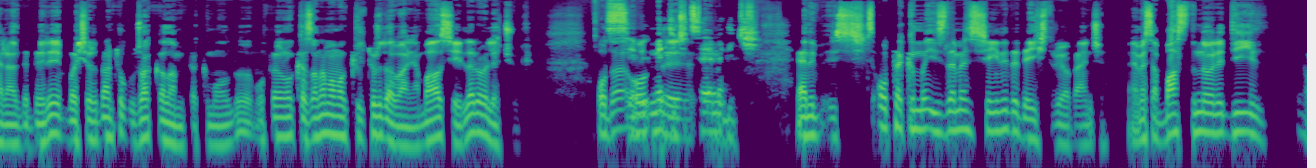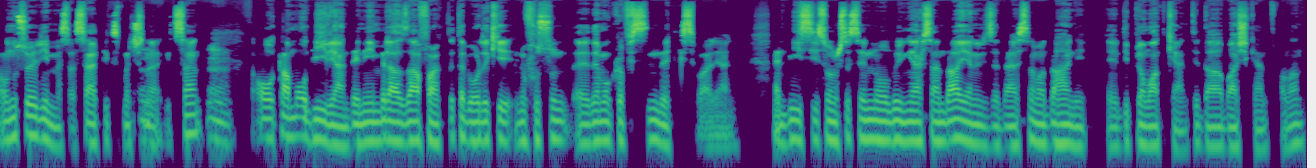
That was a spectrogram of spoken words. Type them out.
herhalde beri başarıdan çok uzak kalan bir takım oldu. Muhtemelen o kazanamama kültürü de var yani bazı şeyler öyle çünkü. O da Sevilmek o, e, için sevmedik. yani o takımı izleme şeyini de değiştiriyor bence. Yani mesela Boston öyle değil. Onu söyleyeyim mesela Celtics maçına Hı. gitsen Hı. o tam o değil yani deneyim biraz daha farklı. Tabii oradaki nüfusun e, demografisinin de etkisi var yani. Yani DC sonuçta senin olduğun yer sen daha iyi analiz edersin ama daha hani e, diplomat kenti, daha başkent falan.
